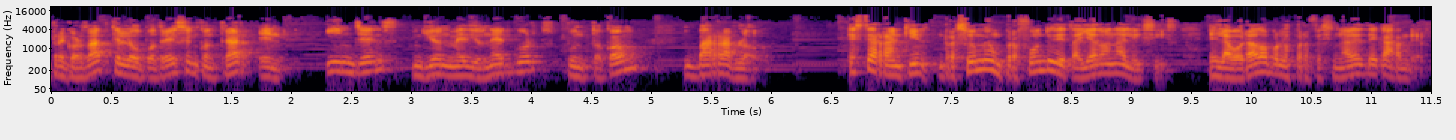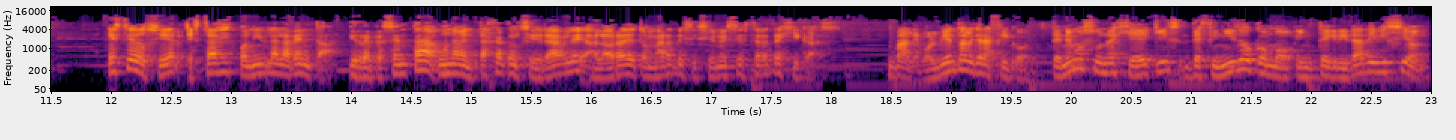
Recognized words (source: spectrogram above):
Recordad que lo podréis encontrar en ingens-medionetworks.com barra blog. Este ranking resume un profundo y detallado análisis, elaborado por los profesionales de Gartner, este dossier está disponible a la venta y representa una ventaja considerable a la hora de tomar decisiones estratégicas. Vale, volviendo al gráfico, tenemos un eje X definido como integridad de visión,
